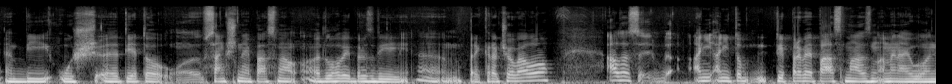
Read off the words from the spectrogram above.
by už uh, tieto sankčné pásma dlhovej brzdy prekračovalo. Ale zase ani, ani to, tie prvé pásma znamenajú len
